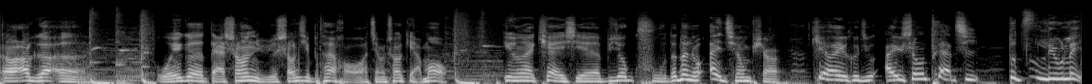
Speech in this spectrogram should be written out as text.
呃，二哥，呃，我一个单身女，身体不太好，经常感冒，又爱看一些比较苦的那种爱情片儿，看完以后就唉声叹气，独自流泪，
